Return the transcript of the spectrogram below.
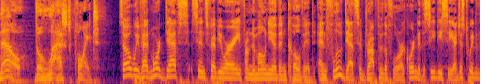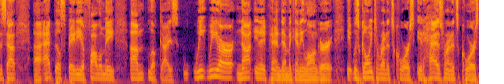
now, the last point. So we've had more deaths since February from pneumonia than COVID, and flu deaths have dropped through the floor, according to the CDC. I just tweeted this out uh, at Bill Spadea. Follow me. Um, look, guys, we we are not in a pandemic any longer. It was going to run its course. It has run its course.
